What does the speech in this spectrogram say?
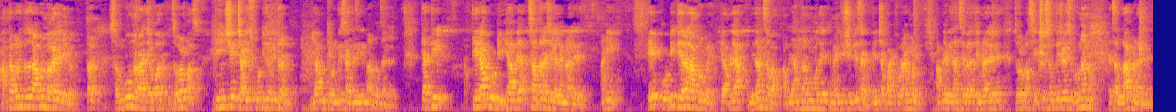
आतापर्यंत जर आपण बघायला गेलो तर संपूर्ण राज्यभर जवळपास तीनशे चाळीस कोटीचं वितरण या मुख्यमंत्री सहायता मार्फत झालेलं आहे. त्यातील तेरा कोटी हे आपल्या सातारा जिल्ह्याला मिळालेले आहेत. आणि एक कोटी तेरा लाख रुपये हे आपल्या विधानसभा आपले आमदार महोदय महेशजी शिंदे साहेब यांच्या पाठपुराव्यामुळे आपल्या विधानसभेला ते मिळालेले जवळपास एकशे सत्तेचाळीस रुग्णांना याचा लाभ मिळालेला आहे.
